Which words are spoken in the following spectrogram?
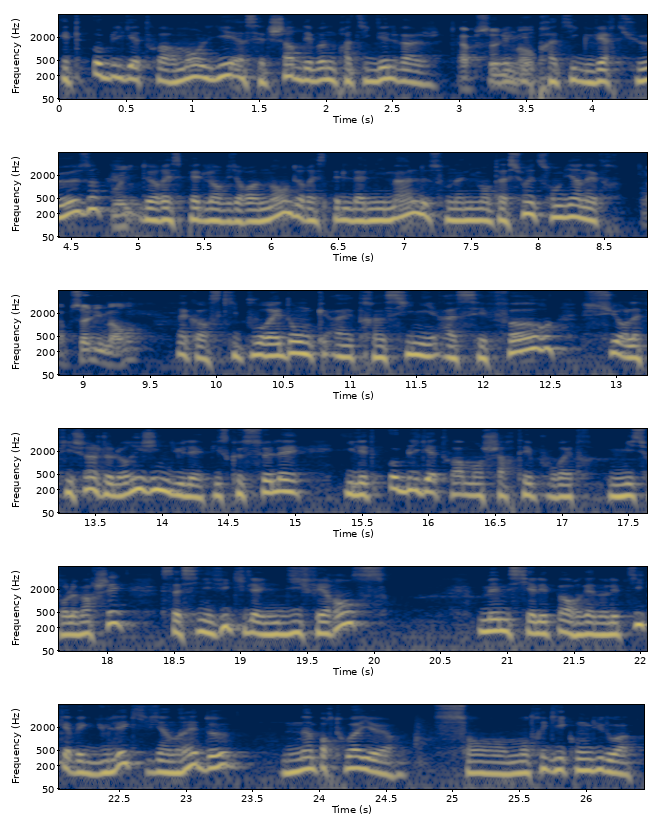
est obligatoirement lié à cette charte des bonnes pratiques d'élevage. Absolument. Avec des pratiques vertueuses, de respect de l'environnement, de respect de l'animal, de son alimentation et de son bien-être. Absolument. D'accord, ce qui pourrait donc être un signe assez fort sur l'affichage de l'origine du lait, puisque ce lait, il est obligatoirement charté pour être mis sur le marché. Ça signifie qu'il a une différence, même si elle n'est pas organoleptique, avec du lait qui viendrait de n'importe où ailleurs, sans montrer quiconque du doigt.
